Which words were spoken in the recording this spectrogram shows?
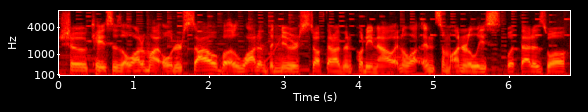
showcases a lot of my older style, but a lot of the newer stuff that I've been putting out and a lot and some unreleased with that as well.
